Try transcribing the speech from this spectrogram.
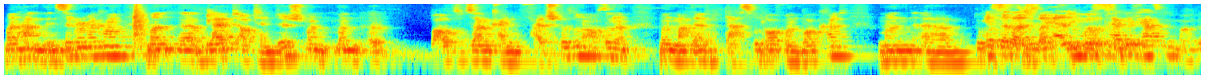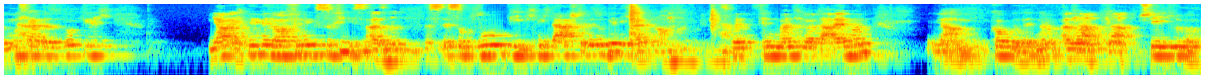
Man hat einen Instagram-Account, man äh, bleibt authentisch, man, man äh, baut sozusagen keine falsche Person auf, sondern man macht einfach das, worauf man Bock hat. Man, ähm, Du musst, aber super ehrlich, du du musst halt mit Herzblut machen. Du musst Ja. halt also wirklich, ja, ich bin mir doch für nichts zu fies. Also das ist so, so, wie ich mich darstelle, so bin ich halt auch. Das finden manche Leute albern. Ja, cope with it, ne? Also Klar, klar. stehe ich drüber.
